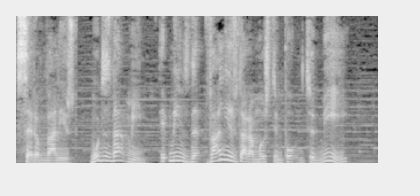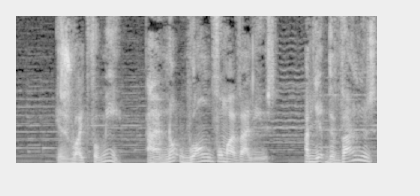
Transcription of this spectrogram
set of values. What does that mean? It means that values that are most important to me is right for me. I am not wrong for my values. And yet the values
